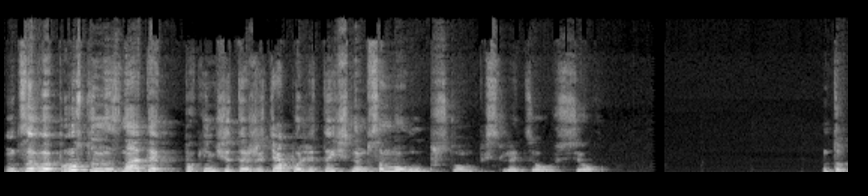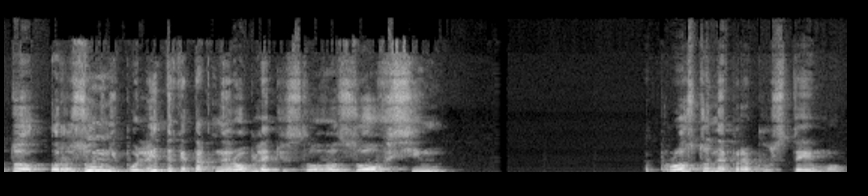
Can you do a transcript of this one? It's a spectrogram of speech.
Ну, це ви просто не знаєте, як покінчити життя політичним самогубством після цього всього. Ну, Тобто розумні політики так не роблять і слова зовсім. Просто неприпустимо.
